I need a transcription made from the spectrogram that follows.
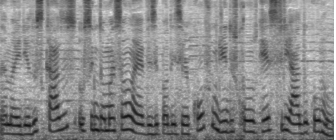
Na maioria dos casos, os sintomas são leves e podem ser confundidos com o resfriado comum.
